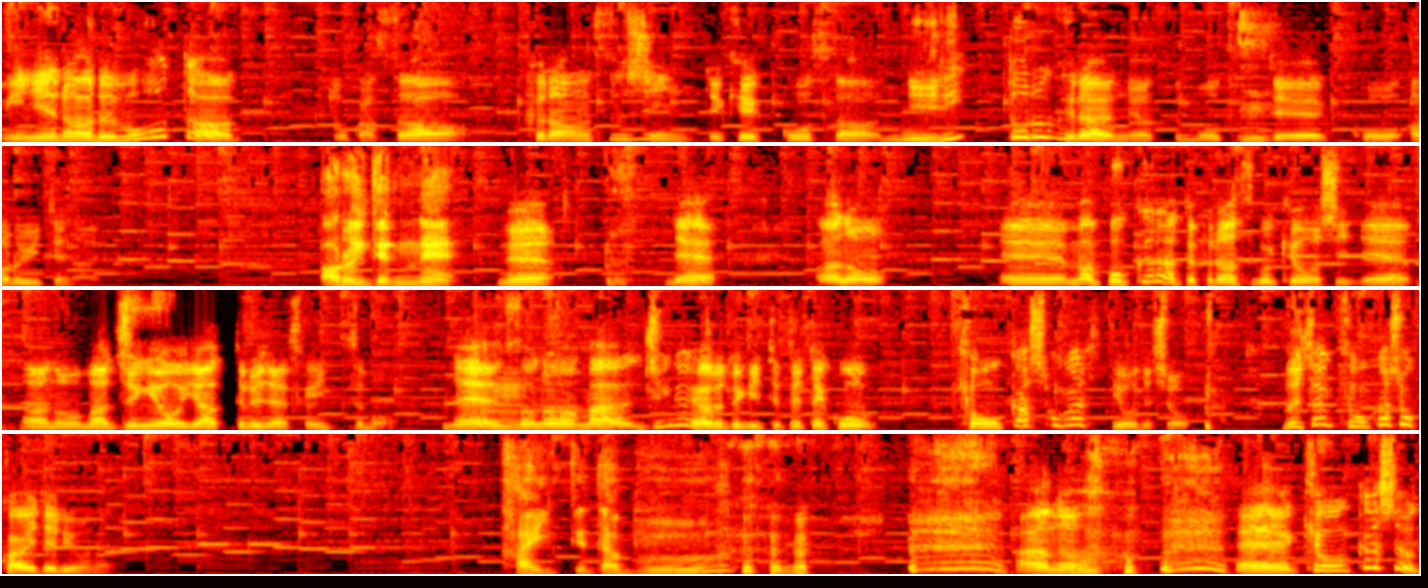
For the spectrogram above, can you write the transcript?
ミネラルウォーターとかさ、フランス人って結構さ、2リットルぐらいのやつ持って、こう、歩いてない？歩いてるね。ね。で、あの、えーまあ僕らってフランス語教師で、あの、まあ授業をやってるじゃないですか、いつも。で、うんその、まあ授業やるときって絶対こう、教科書が必要でしょ。ぶっちゃん教科書書いてるよね。書いてたブー。あの、えー教科書っ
